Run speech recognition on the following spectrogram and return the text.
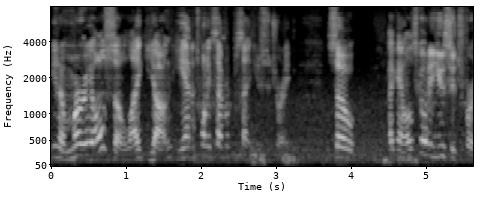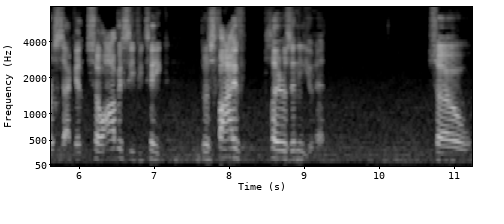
you know Murray also, like Young, he had a 27% usage rate. So again, let's go to usage for a second. So obviously, if you take there's five players in a unit, so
